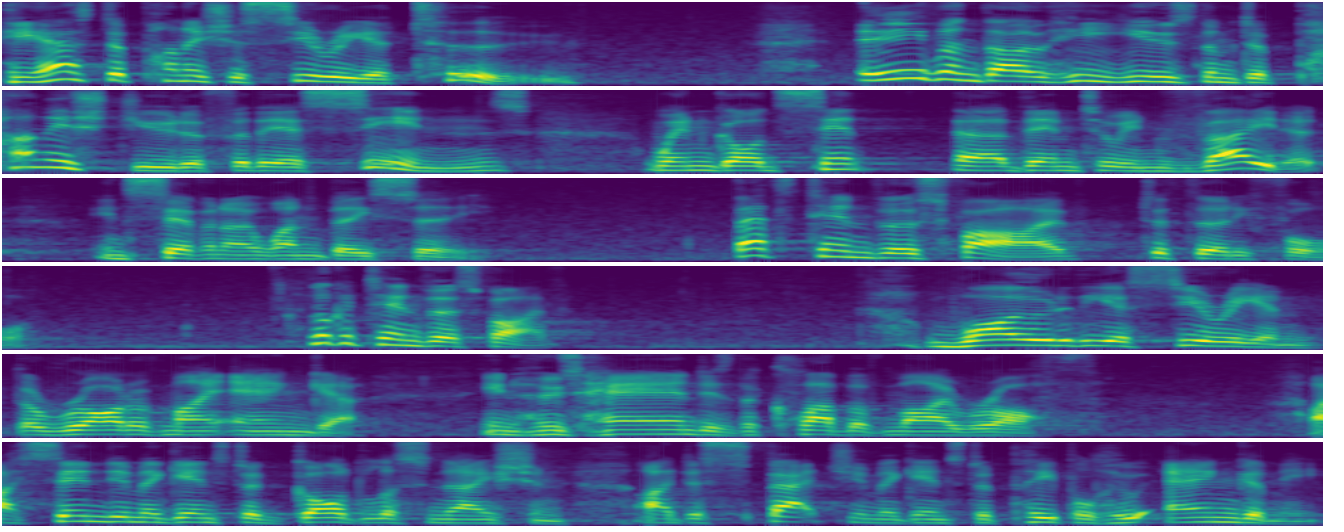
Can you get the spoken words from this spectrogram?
He has to punish Assyria too, even though he used them to punish Judah for their sins when God sent uh, them to invade it in 701 BC. That's 10 verse 5 to 34. Look at 10 verse 5. Woe to the Assyrian, the rod of my anger, in whose hand is the club of my wrath. I send him against a godless nation. I dispatch him against a people who anger me,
